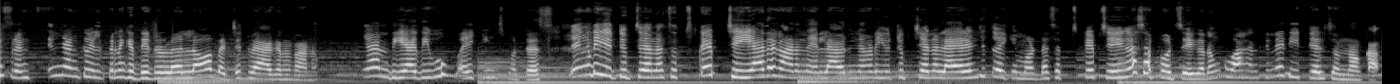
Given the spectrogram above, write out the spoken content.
ഹായ് ഫ്രണ്ട്സ് ഇന്ന് ഞങ്ങൾക്ക് വിൽപ്പനയ്ക്ക് എത്തിയിട്ടുള്ള ലോ ബഡ്ജറ്റ് വാഗണറാണ് ഞാൻ ദിയാദീപു വൈക്കിംഗ്സ് മോട്ടേഴ്സ് ഞങ്ങളുടെ യൂട്യൂബ് ചാനൽ സബ്സ്ക്രൈബ് ചെയ്യാതെ കാണുന്ന എല്ലാവരും ഞങ്ങളുടെ YouTube channel Ranjith Viking Motors subscribe ചെയ്യുക സപ്പോർട്ട് ചെയ്യുക. നമുക്ക് വാഹനത്തിന്റെ ഡീറ്റെയിൽസ് ഒന്ന് നോക്കാം.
